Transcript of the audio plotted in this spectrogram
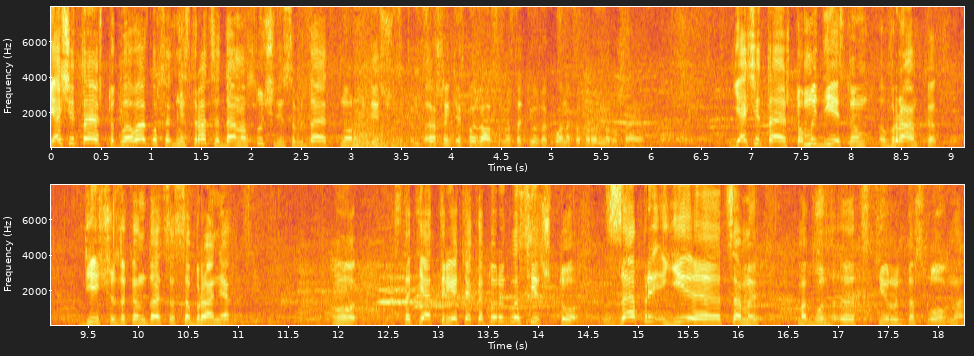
Я считаю, что глава госадминистрации в данном случае не соблюдает нормы действующего законодательства. Сошлитесь, пожалуйста, на статью закона, которую он нарушает. Я считаю, что мы действуем в рамках действующего законодательства собрания. Вот. Статья 3, которая гласит, что за э, самый, могу э, цитировать дословно,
